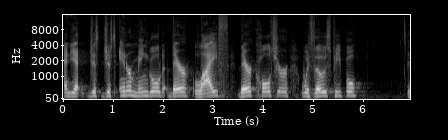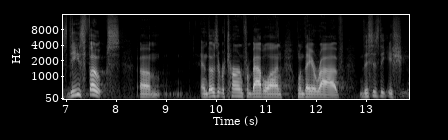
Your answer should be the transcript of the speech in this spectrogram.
and yet just, just intermingled their life, their culture with those people. It's these folks um, and those that return from Babylon when they arrive. This is the issue.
